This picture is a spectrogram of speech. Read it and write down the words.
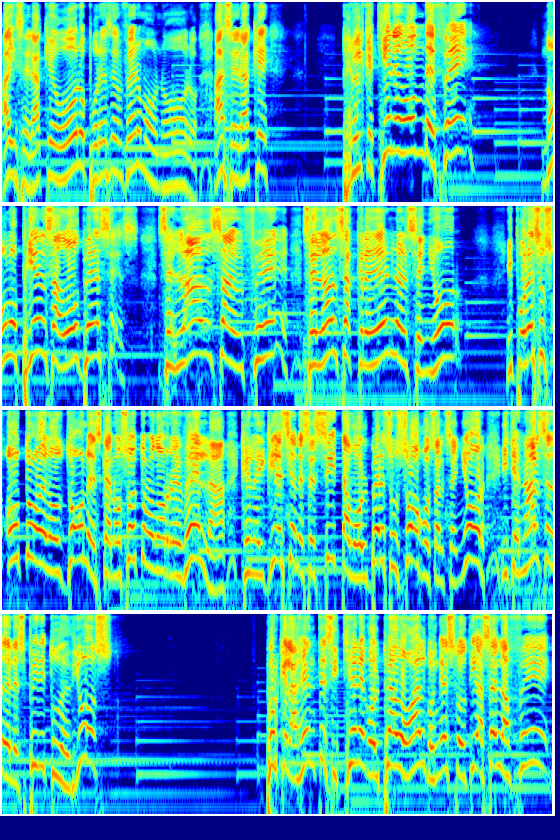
Ay, ¿será que oro por ese enfermo o no oro? Ah, ¿será que Pero el que tiene don de fe no lo piensa dos veces. Se lanza en fe, se lanza a creerle al Señor. Y por eso es otro de los dones que a nosotros nos revela que la iglesia necesita volver sus ojos al Señor y llenarse del Espíritu de Dios. Porque la gente si tiene golpeado algo en estos días es la fe.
